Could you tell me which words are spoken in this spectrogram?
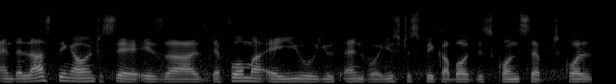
And the last thing I want to say is uh, the former AU youth envoy used to speak about this concept called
